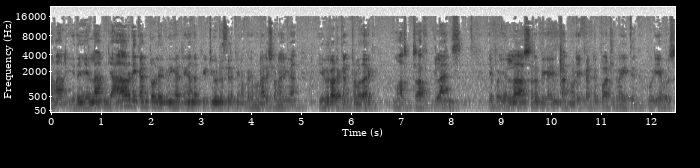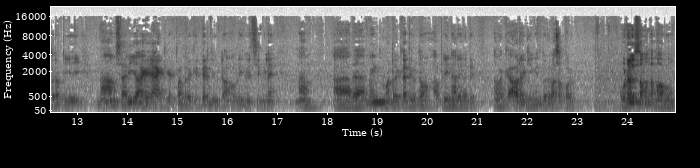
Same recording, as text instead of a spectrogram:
ஆனால் இதையெல்லாம் யாருடைய கண்ட்ரோல் இருக்குன்னு கேட்டிங்கன்னா அந்த பிட்யூட்டர் சிறப்பின்னு கொஞ்சம் முன்னாடி சொன்னீங்க இவரோட கண்ட்ரோலில் தான் இருக்குது மாஸ்டர் ஆஃப் கிளான்ஸ் இப்போ எல்லா சுரப்பிகளையும் தன்னுடைய கட்டுப்பாட்டில் வைத்திருக்கக்கூடிய ஒரு சுரப்பியை நாம் சரியாக ஆக்டிவேட் பண்ணுறதுக்கு தெரிஞ்சுக்கிட்டோம் அப்படின்னு வச்சுக்கங்களேன். நாம் அதை மெயின்டைன் பண்ணுறது கற்றுக்கிட்டோம் அப்படின்னாலே வந்து நமக்கு ஆரோக்கியம் என்பது வசப்படும். உடல் சம்மந்தமாகவும்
